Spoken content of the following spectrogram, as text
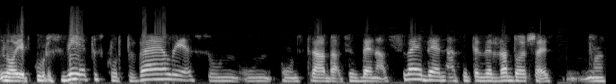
no jebkuras vietas, kur tu vēlies un, un, un strādāt strādāt sestdienās, svētdienās, tad tev ir radošais mm,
